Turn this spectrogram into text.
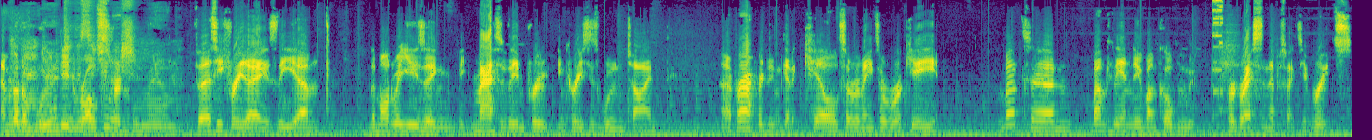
And we've got a wounded to the Rolstrom. Situation Room. 33 days. The um, the mod we're using massively improve, increases wound time. Uh, Parappa didn't get a kill, so remains a rookie. But um, Buntley and New Bunkle m- progress in their respective routes.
